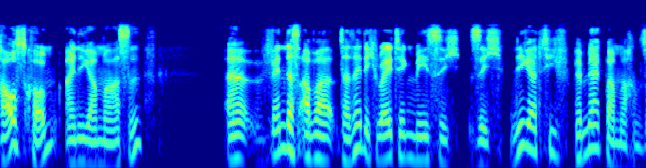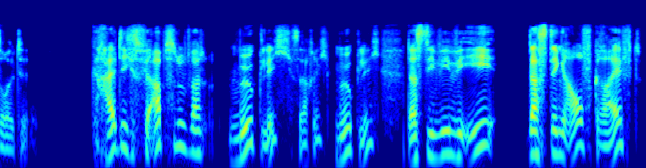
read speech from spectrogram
rauskommen, einigermaßen. Äh, wenn das aber tatsächlich ratingmäßig sich negativ bemerkbar machen sollte, halte ich es für absolut möglich, sage ich, möglich, dass die WWE das Ding aufgreift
